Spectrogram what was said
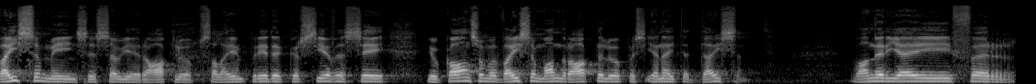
wyse mense sou jy raakloop? sal hy in prediker 7 sê jou kans om 'n wyse man raak te loop is 1 uit 1000 wanneer jy vir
